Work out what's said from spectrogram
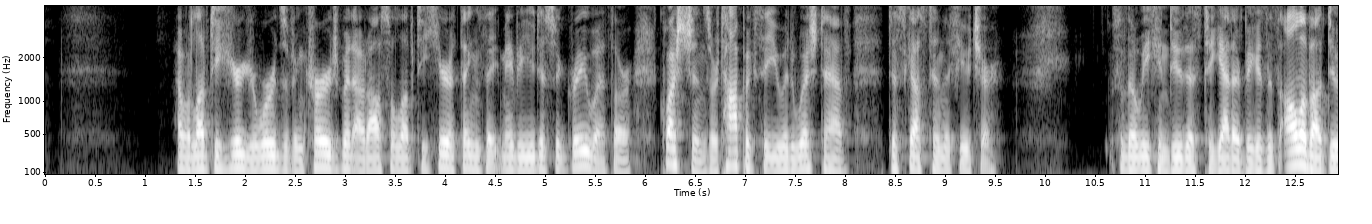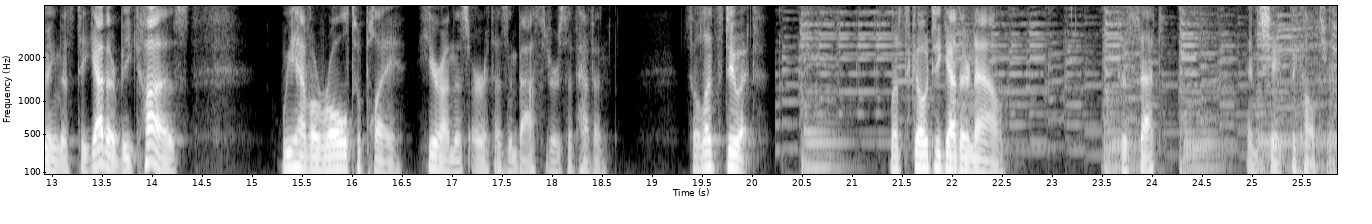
I would love to hear your words of encouragement. I would also love to hear things that maybe you disagree with, or questions or topics that you would wish to have discussed in the future so that we can do this together because it's all about doing this together because we have a role to play here on this earth as ambassadors of heaven. So let's do it. Let's go together now to set and shape the culture.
